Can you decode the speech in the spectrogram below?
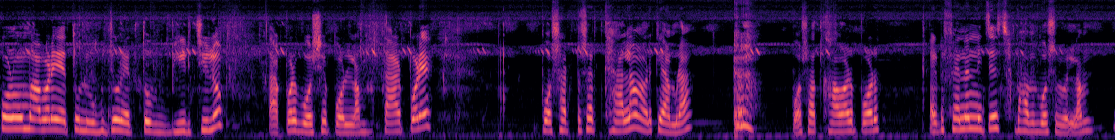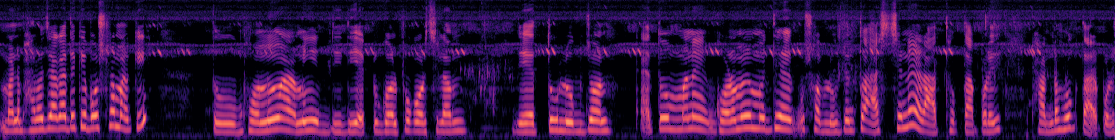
গরম, আবার এত লোকজন, এত ভিড় ছিল। তারপরে বসে পড়লাম। তারপরে প্রসাদ টসাদ খেলাম আর কি আমরা। প্রসাদ খাওয়ার পর একটা ফ্যানের নিচে ভাবে বসে পড়লাম। মানে ভালো জায়গা দেখে বসলাম আর কি। তো ভনু আমি, দিদি একটু গল্প করছিলাম যে এত লোকজন এত মানে গরমের মধ্যে সব লোকজন তো আসছে না, রাত হোক তারপরে ঠান্ডা হোক, তারপরে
